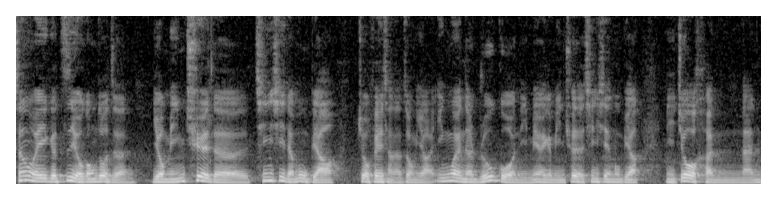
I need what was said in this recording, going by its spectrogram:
身为一个自由工作者，有明确的、清晰的目标就非常的重要。因为呢，如果你没有一个明确的、清晰的目标，你就很难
